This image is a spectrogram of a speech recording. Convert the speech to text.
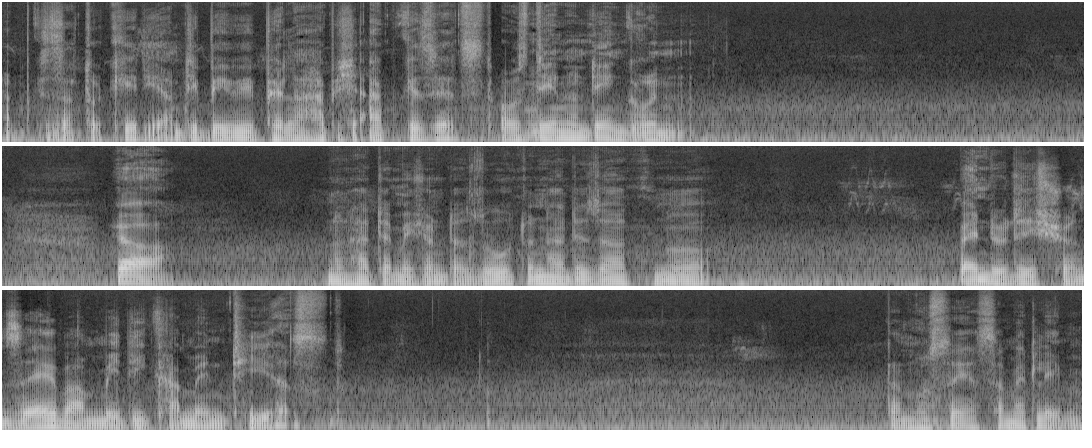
Habe gesagt, okay, die Antibabypille habe ich abgesetzt aus den und den Gründen. Ja, dann hat er mich untersucht und hat gesagt, nur wenn du dich schon selber medikamentierst, dann musst du jetzt damit leben.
